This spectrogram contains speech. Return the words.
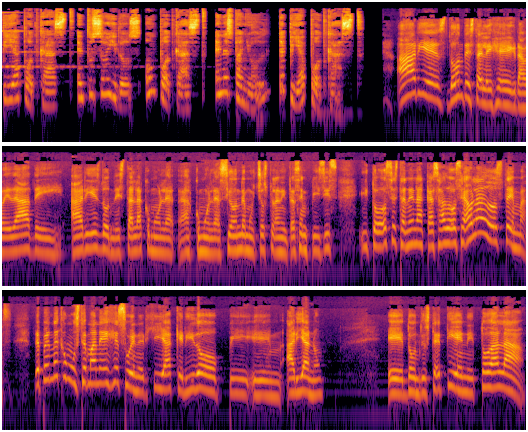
Pia Podcast, en tus oídos, un podcast en español de Pia Podcast. Aries, ¿dónde está el eje de gravedad de Aries? ¿Dónde está la acumulación de muchos planetas en Pisces? Y todos están en la casa 12. Habla de dos temas. Depende cómo usted maneje su energía, querido em, Ariano, eh, donde usted tiene toda la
